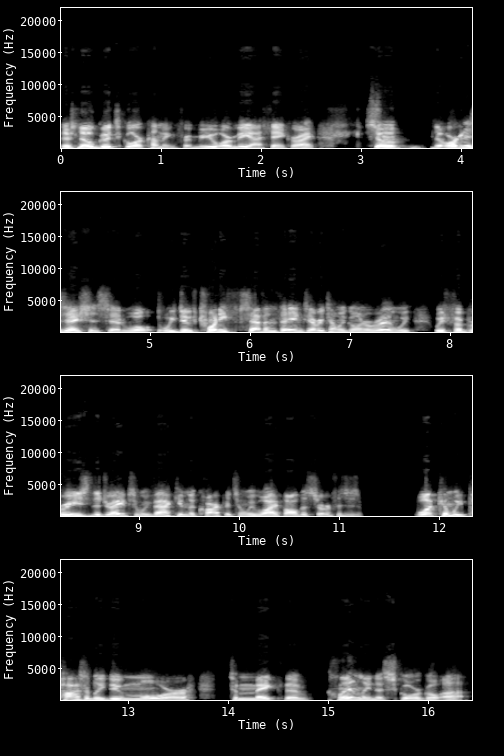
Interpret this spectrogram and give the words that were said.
there's no good score coming from you or me, I think, right? So sure. the organization said, well, we do 27 things every time we go in a room. We we Febreze the drapes and we vacuum the carpets and we wipe all the surfaces. What can we possibly do more to make the cleanliness score go up?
